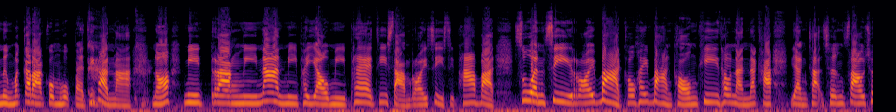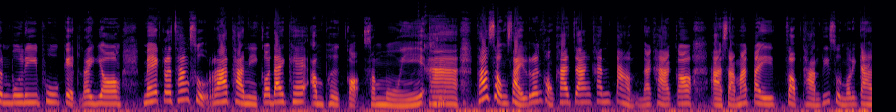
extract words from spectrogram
1 มกราคม 68 ที่ผ่านมาเนาะมีตรังมีน่านมีพะเยามีแพร่ที่ 345 บาท ส่วน 400 บาทเขาให้บางท้องที่เท่านั้นนะคะ อย่างฉะเชิงเซาชนบุรีภูเก็ตระยอง แม้กระทั่งสุราษฎร์ธานีก็ได้แค่อำเภอเกาะสมุยค่ะอ่าถ้าสงสัยเรื่องของค่าจ้างขั้นต่ำนะคะ ก็อ่าสามารถไปสอบถามที่ศูนย์บริการ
